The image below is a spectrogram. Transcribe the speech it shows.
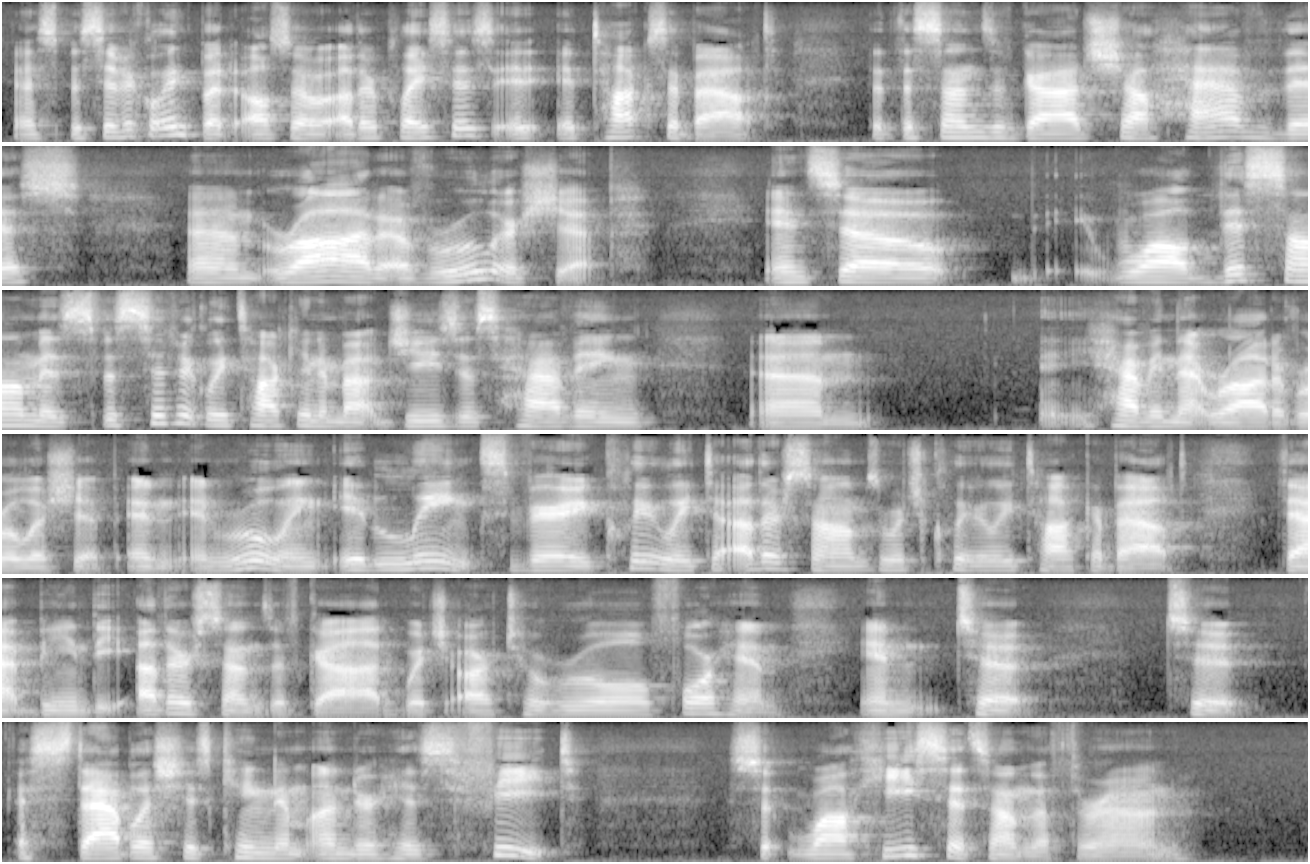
uh, specifically, but also other places, it, it talks about that the sons of God shall have this um, rod of rulership. And so, while this psalm is specifically talking about Jesus having um, having that rod of rulership and, and ruling, it links very clearly to other psalms which clearly talk about that being the other sons of God, which are to rule for him and to, to establish his kingdom under his feet so, while he sits on the throne.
